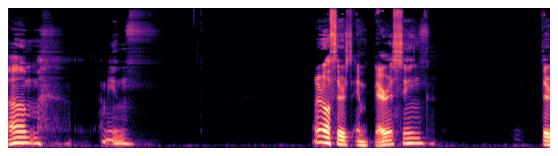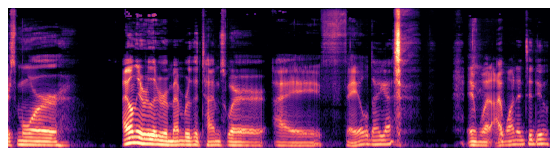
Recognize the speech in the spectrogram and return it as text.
Um, I mean, I don't know if there's embarrassing. There's more. I only really remember the times where I failed, I guess, in what I wanted to do.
